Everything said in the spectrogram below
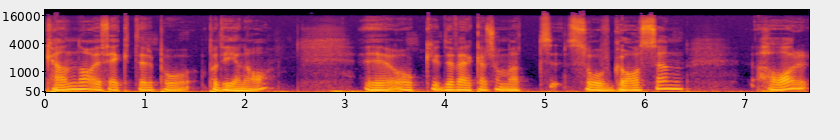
kan ha effekter på, på DNA. Eh, och det verkar som att sovgasen har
